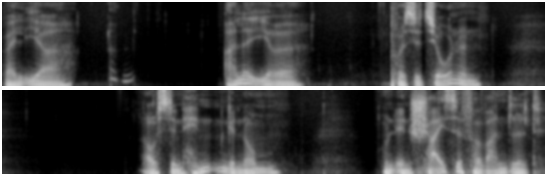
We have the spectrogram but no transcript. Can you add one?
weil ihr alle ihre Positionen aus den Händen genommen und in Scheiße verwandelt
